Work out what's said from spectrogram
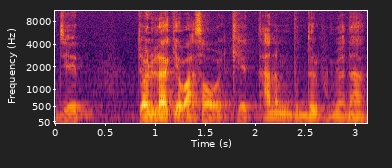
이제 연락이 와서 이렇게 타는 분들 보면은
